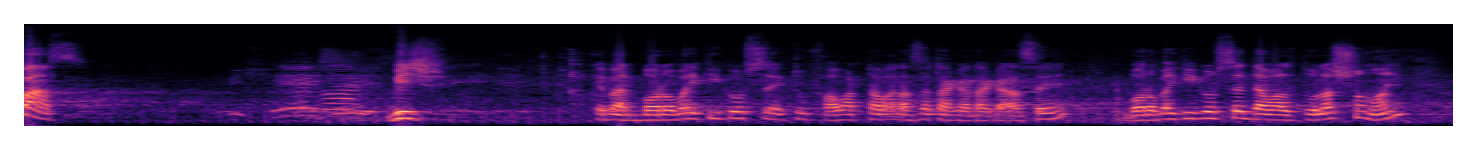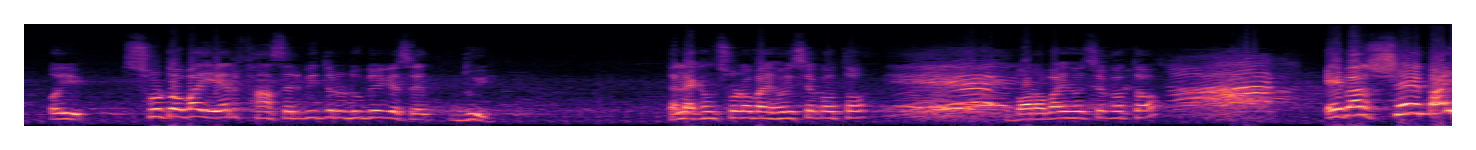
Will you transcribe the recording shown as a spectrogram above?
পাঁচ। বিশ। এবার বড় ভাই কি করছে? একটু ফাওয়ার টাওয়ার আছে, টাকা টাকা আছে। বড় ভাই কি করছে? দেওয়াল তোলার সময় ওই ছোট ভাই এর ফাঁসের ভিতরে ঢুকে গেছে দুই। তাহলে এখন ছোট ভাই হয়েছে কত? বড় ভাই হয়েছে কত? এবার সে ভাই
